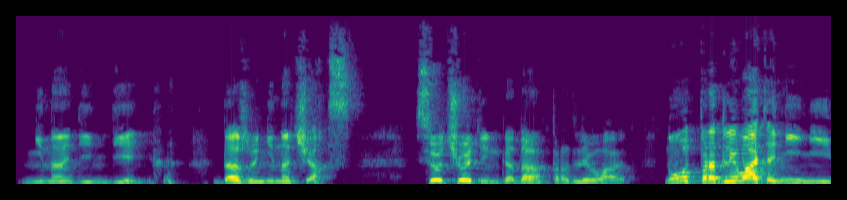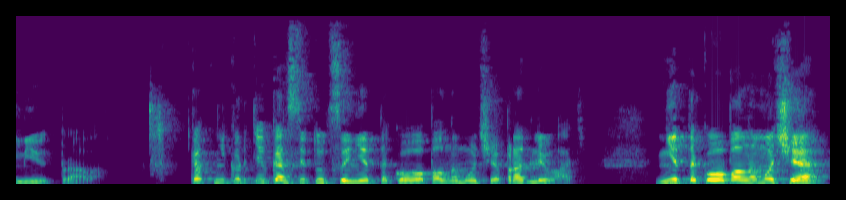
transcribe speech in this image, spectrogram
ни на один день, даже не на час. Все четенько, да, продлевают. Но вот продлевать они не имеют права. Как ни крути, в Конституции нет такого полномочия продлевать. Нет такого полномочия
